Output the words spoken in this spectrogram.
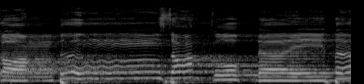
còn thương xót cuộc đời tên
